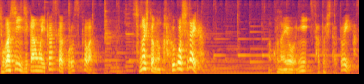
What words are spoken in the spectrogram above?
忙しい時間を生かすか殺すかはその人の覚悟次第だ。このように諭したと言います。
